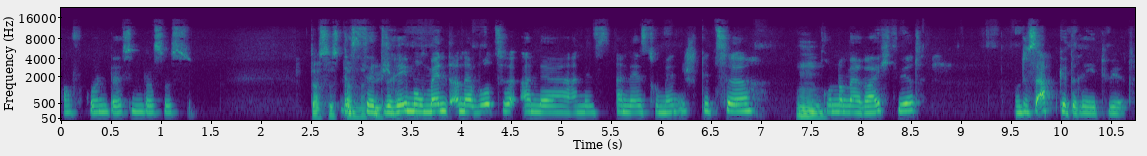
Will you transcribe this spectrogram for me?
aufgrund dessen, dass es das ist dann dass der Drehmoment an der Wurzel, an der, an, den, an der Instrumentenspitze mhm. im Grunde genommen erreicht wird und es abgedreht wird,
